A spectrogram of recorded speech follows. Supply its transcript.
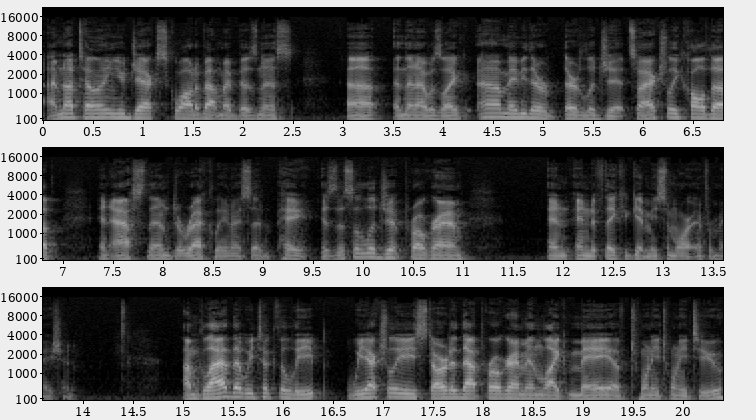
I'm not telling you jack squat about my business. Uh, and then I was like, oh, maybe they're they're legit. So I actually called up and asked them directly, and I said, hey, is this a legit program? And and if they could get me some more information. I'm glad that we took the leap. We actually started that program in like May of 2022.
